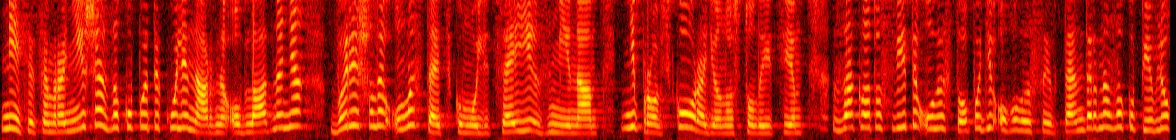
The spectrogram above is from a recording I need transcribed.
Місяцем раніше закупити кулінарне обладнання вирішили у мистецькому ліцеї «Зміна» Дніпровського району столиці. Заклад освіти у листопаді оголосив тендер на закупівлю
